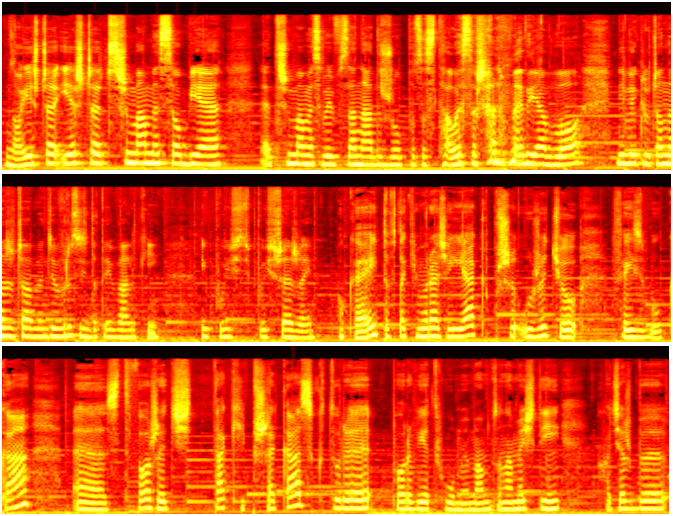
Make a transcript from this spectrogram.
No, jeszcze, jeszcze trzymamy, sobie, e, trzymamy sobie w zanadrzu pozostałe social media, bo niewykluczone, że trzeba będzie wrócić do tej walki i pójść, pójść szerzej. Okej, okay, to w takim razie jak przy użyciu Facebooka e, stworzyć taki przekaz, który porwie tłumy? Mam tu na myśli chociażby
